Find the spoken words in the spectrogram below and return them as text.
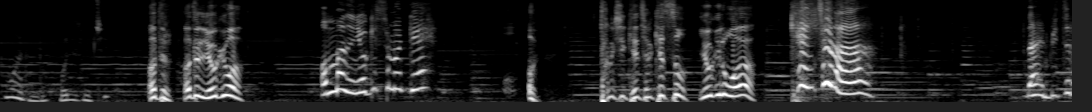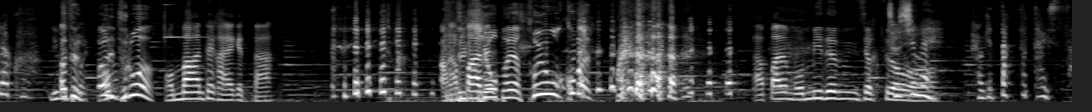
숨어야 된다. 어디 숨지? 아들 아들 여기 와 엄마는 여기 숨을게. 당신 괜찮겠어 여기로 와 괜찮아. 날 믿으라고. 아들 빨리 엄- 들어와 엄마한테 가야겠다. 아들 아빠는- 귀여봐야 소용없구만 아빠는 못 믿음직스러워. 조심해. 벽에 딱 붙어 있어.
